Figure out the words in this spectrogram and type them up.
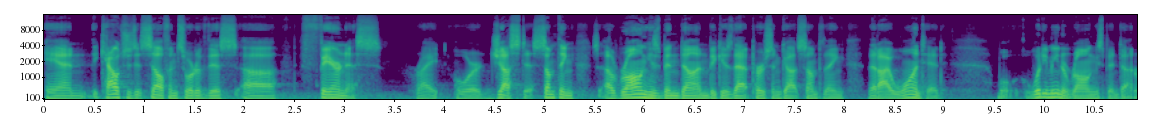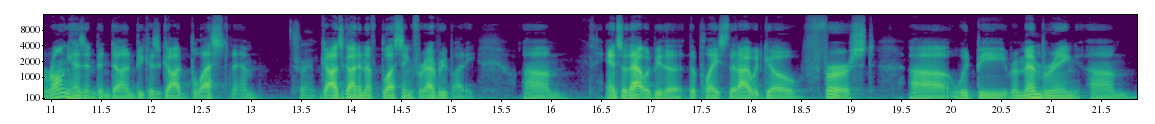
And it couches itself in sort of this uh, fairness, right? Or justice. Something, a wrong has been done because that person got something that I wanted. Well, what do you mean a wrong has been done? A wrong hasn't been done because God blessed them. Right. God's got enough blessing for everybody. Um, and so that would be the, the place that I would go first, uh, would be remembering um,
